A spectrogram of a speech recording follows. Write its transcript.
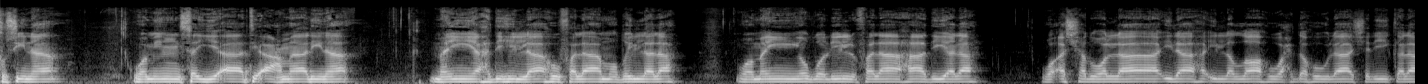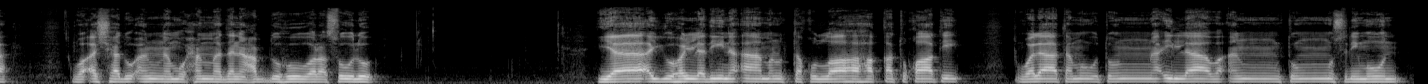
أنفسنا ومن سيئات أعمالنا من يهده الله فلا مضل له ومن يضلل فلا هادي له وأشهد أن لا إله إلا الله وحده لا شريك له وأشهد أن محمدا عبده ورسوله. يا أيها الذين آمنوا اتقوا الله حق تقاته ولا تموتن إلا وأنتم مسلمون.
